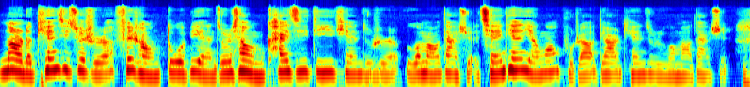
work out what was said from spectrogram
那儿的天气确实非常多变，就是像我们开机第一天就是鹅毛大雪，前一天阳光普照，第二天就是鹅毛大雪，嗯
